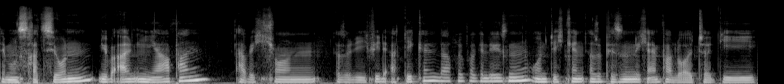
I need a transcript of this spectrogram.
Demonstrationen überall in Japan habe ich schon, also die viele Artikel darüber gelesen und ich kenne also persönlich ein paar Leute, die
